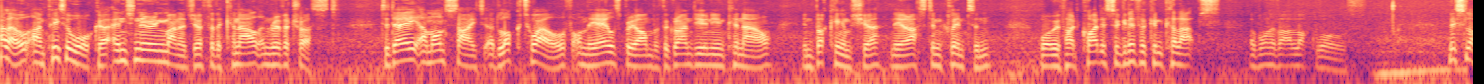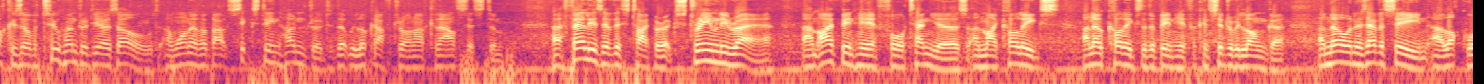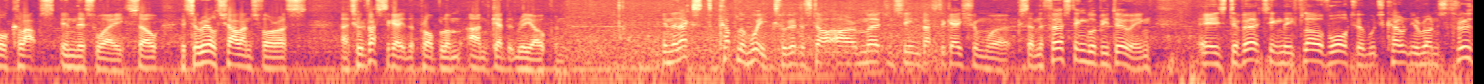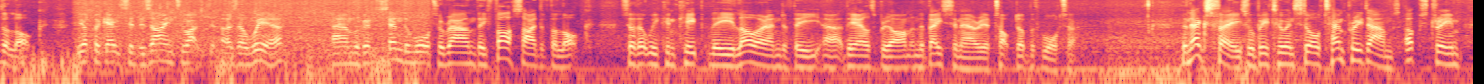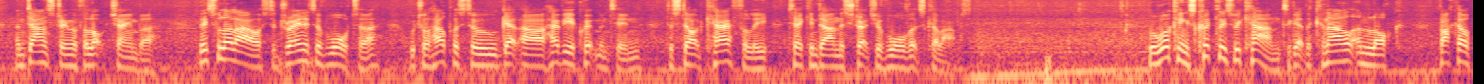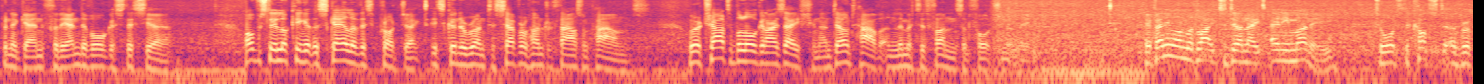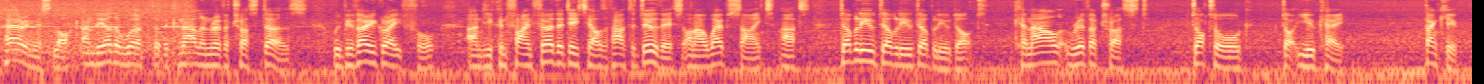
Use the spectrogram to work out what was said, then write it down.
Hello, I'm Peter Walker, Engineering Manager for the Canal and River Trust. Today I'm on site at Lock 12 on the Aylesbury arm of the Grand Union Canal in Buckinghamshire near Aston Clinton where we've had quite a significant collapse of one of our lock walls. This lock is over 200 years old and one of about 1600 that we look after on our canal system. Uh, failures of this type are extremely rare. Um, I've been here for 10 years and my colleagues, I know colleagues that have been here for considerably longer and no one has ever seen a lock wall collapse in this way. So it's a real challenge for us uh, to investigate the problem and get it reopened. In the next couple of weeks we're going to start our emergency investigation works and the first thing we'll be doing is diverting the flow of water which currently runs through the lock. The upper gates are designed to act as a weir and we're going to send the water around the far side of the lock so that we can keep the lower end of the, uh, the Aylesbury arm and the basin area topped up with water. The next phase will be to install temporary dams upstream and downstream of the lock chamber. This will allow us to drain it of water which will help us to get our heavy equipment in to start carefully taking down the stretch of wall that's collapsed. We're working as quickly as we can to get the canal and lock back open again for the end of August this year. Obviously looking at the scale of this project, it's going to run to several hundred thousand pounds. We're a charitable organisation and don't have unlimited funds unfortunately. If anyone would like to donate any money towards the cost of repairing this lock and the other work that the Canal and River Trust does, we'd be very grateful and you can find further details of how to do this on our website at www.canalrivertrust.org.uk. Thank you.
